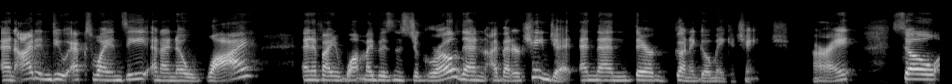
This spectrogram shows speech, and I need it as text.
and I didn't do X, Y, and Z, and I know why. And if I want my business to grow, then I better change it. And then they're going to go make a change. All right. So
